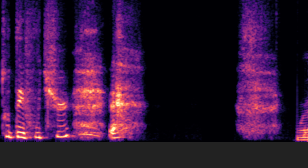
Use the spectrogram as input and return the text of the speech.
tout est foutu. Oui,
